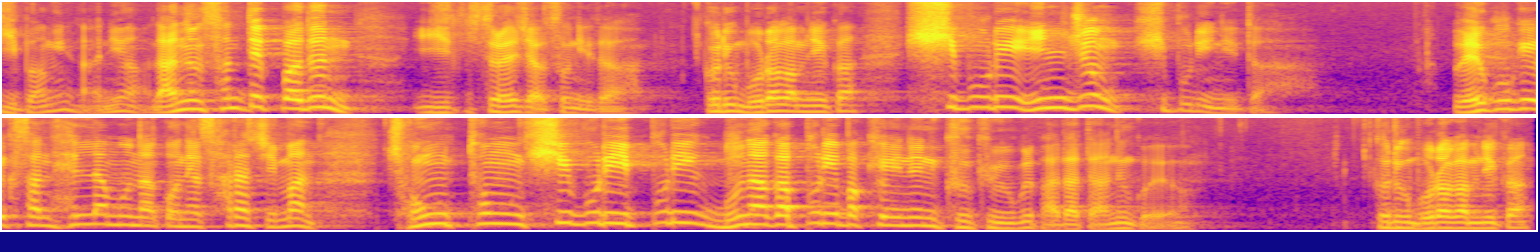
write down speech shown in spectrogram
이방인 아니야. 나는 선택받은 이스라엘 자손이다. 그리고 뭐라고 합니까? 히브리 인 중 히브리인이다. 외국에 산 헬라 문화권에 살았지만 정통 히브리 뿌리 문화가 뿌리 박혀 있는 그 교육을 받았다는 거예요. 그리고 뭐라고 합니까?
